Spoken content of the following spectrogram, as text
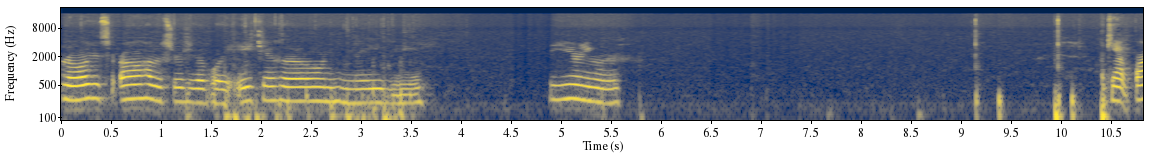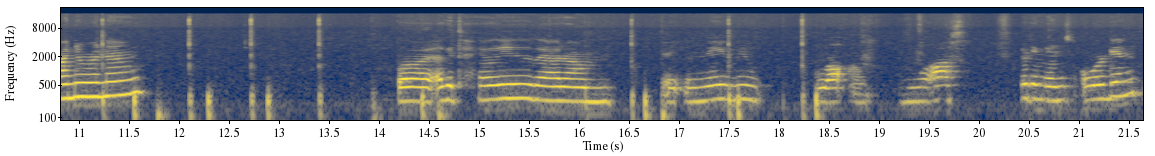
No, I'll just I'll have to search it up like HFL Navy. Here anywhere. I can't find it right now. But I can tell you that um the Navy um, lost against Oregon.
